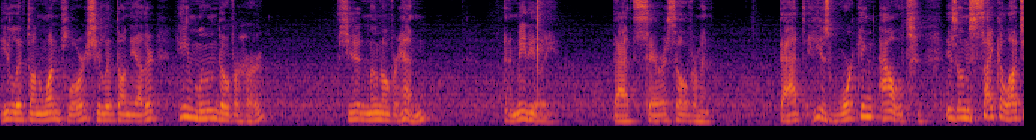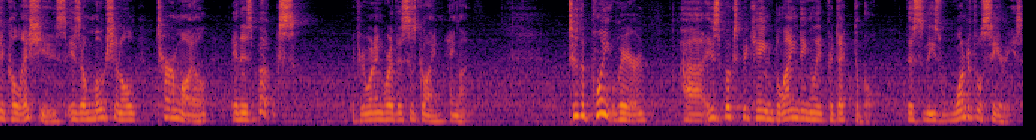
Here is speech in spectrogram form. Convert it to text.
He lived on one floor, she lived on the other. He mooned over her. She didn't moon over him. And immediately, that's Sarah Silverman. That he is working out his own psychological issues, his emotional turmoil in his books. If you're wondering where this is going, hang on. To the point where uh, his books became blindingly predictable. This, these wonderful series.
